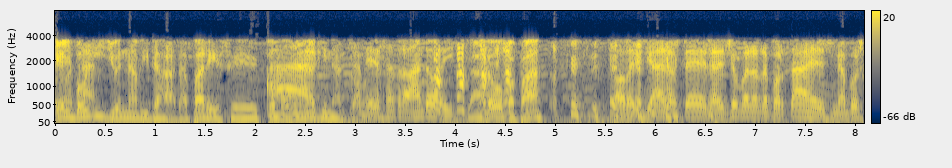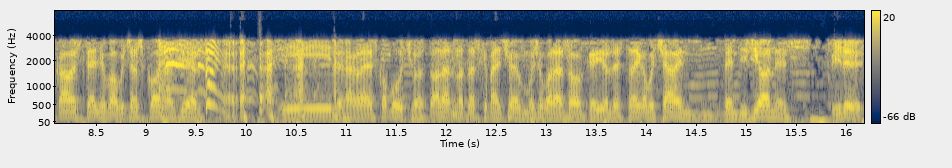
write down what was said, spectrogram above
El bolillo en Navidad aparece como un Ah, aguinaldo. ¿También estás trabajando hoy? Claro, papá. No, felicidades a ustedes, han hecho buenos reportajes, me han buscado este año para muchas cosas, ¿cierto? Y les agradezco mucho, todas las notas que me han hecho de mucho corazón, que Dios les traiga muchas ben- bendiciones. Mire,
